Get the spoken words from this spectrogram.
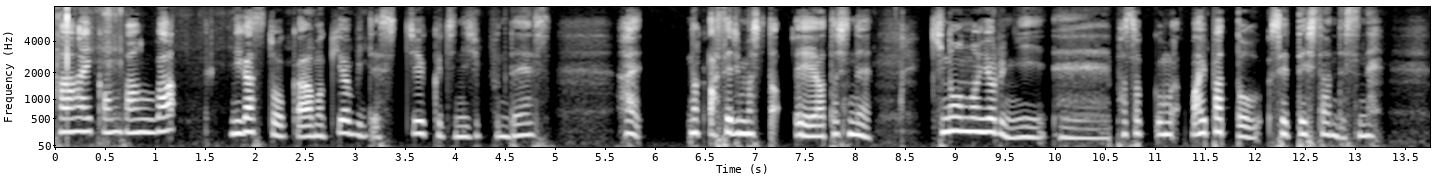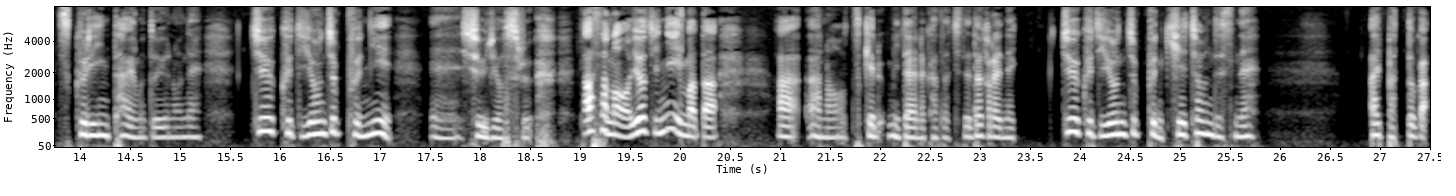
はい、こんばんは。2月10日木曜日です。19時20分です。はい、なんか焦りました。えー、私ね、昨日の夜に、えー、パソコン、iPad を設定したんですね。スクリーンタイムというのをね、19時40分に、えー、終了する。朝の4時にまた、ああの、つけるみたいな形で、だからね、19時40分に消えちゃうんですね。iPad が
